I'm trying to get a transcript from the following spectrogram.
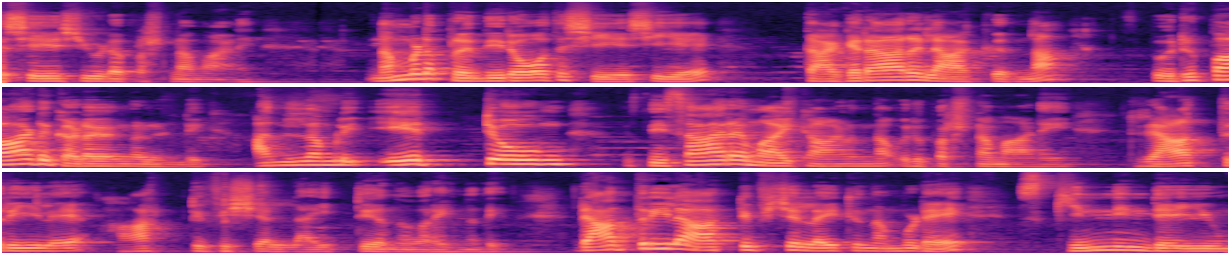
ശേഷിയുടെ പ്രശ്നമാണ്. നമ്മുടെ പ്രതിരോധശേഷിയെ തകരാറിലാക്കുന്ന ഒരുപാട് ഘടകങ്ങളുണ്ട്. അതിൽ നമ്മൾ ഏറ്റവും നിസാരമായി കാണുന്ന ഒരു പ്രശ്നമാണ് രാത്രിയിലെ ആർട്ടിഫിഷ്യൽ ലൈറ്റ് എന്ന് പറയുന്നത്. രാത്രിയിലെ ആർട്ടിഫിഷ്യൽ ലൈറ്റ് നമ്മുടെ സ്കിന്നിന്റെയും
